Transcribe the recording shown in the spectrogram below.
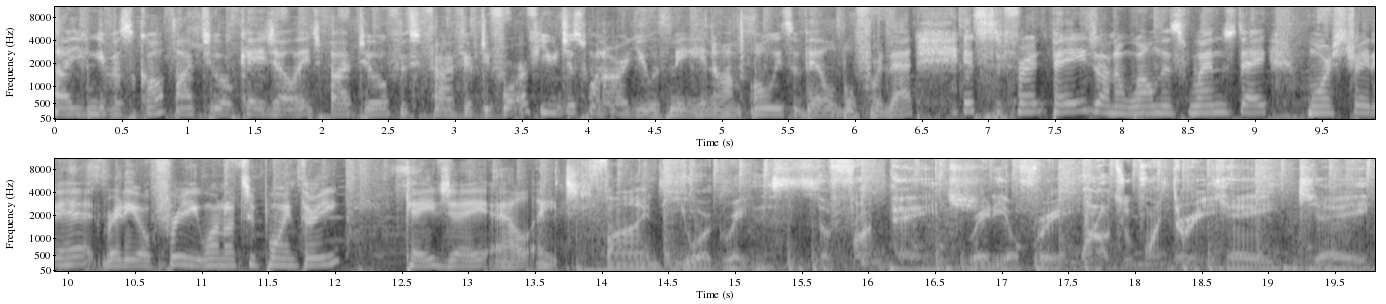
Uh, you can give us a call, 520-KJLH, 520-5554. If you just want to argue with me, you know, I'm always available for that. It's the front page on a Wellness Wednesday. More straight ahead. Radio Free 102.3 KJLH. Find your greatness. The front page. Radio Free 102.3 KJLH.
